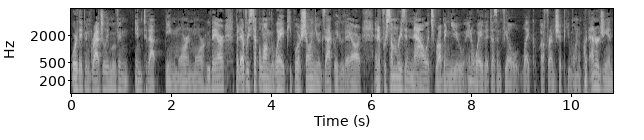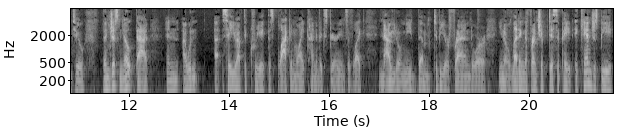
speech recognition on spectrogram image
or they've been gradually moving into that being more and more who they are. But every step along the way, people are showing you exactly who they are. And if for some reason now it's rubbing you in a way that doesn't feel like a friendship you want to put energy into, then just note that. And I wouldn't uh, say you have to create this black and white kind of experience of like now you don't need them to be your friend or you know letting the friendship dissipate it can just be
